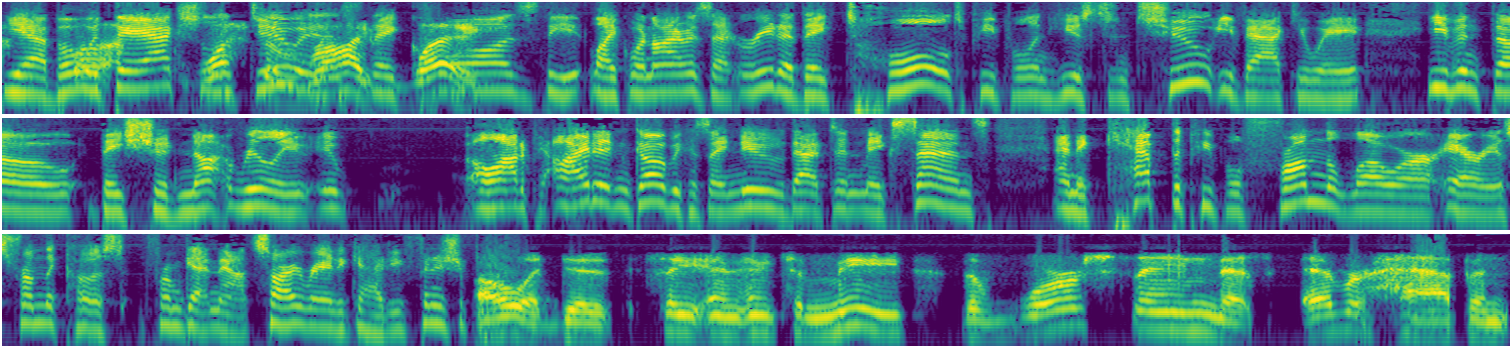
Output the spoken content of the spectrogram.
Yeah, but, but what they actually do the is right they way? cause the like when I was at Rita, they told people in Houston to evacuate, even though they should not really. It, a lot of I didn't go because I knew that didn't make sense, and it kept the people from the lower areas, from the coast, from getting out. Sorry, Randy, go ahead. You finish your point. Oh, it did. See, and, and to me, the worst thing that's ever happened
